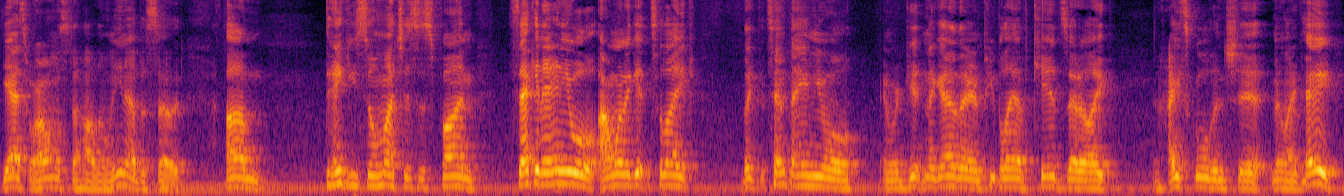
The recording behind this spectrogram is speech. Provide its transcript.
Yes, we're almost to Halloween episode. Um, thank you so much. This is fun. Second annual. I want to get to like like the tenth annual, and we're getting together, and people have kids that are like in high school and shit. And they're like, "Hey, you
